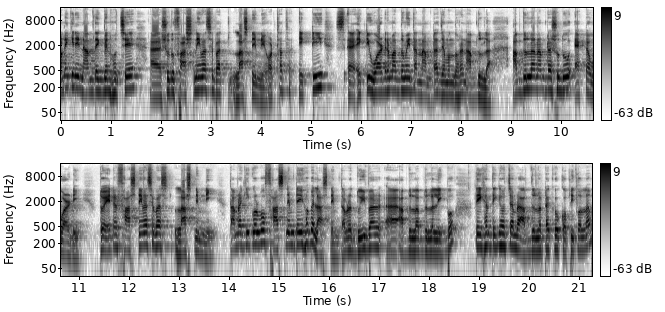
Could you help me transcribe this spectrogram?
অনেকেরই নাম দেখবেন হচ্ছে শুধু ফার্স্ট নেম আছে বাট লাস্ট নেম নেই। অর্থাৎ একটি একটি ওয়ার্ডের মাধ্যমেই তার নামটা, যেমন ধরেন আবদুল্লাহ। আবদুল্লাহ নামটা শুধু একটা ওয়ার্ডই। তো এটার ফার্স্ট নেম আছে বাস লাস্ট নেম নেই। তো আমরা কি করব? ফার্স্ট নেমটাই হবে লাস্ট নেম তো আমরা দুইবার আবদুল্লাহ আবদুল্লাহ লিখব। তো এখান থেকে হচ্ছে আমরা আবদুল্লাহটাকেও কপি করলাম।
